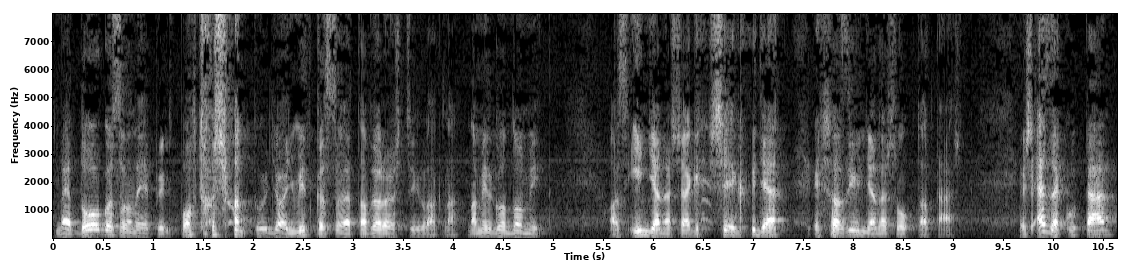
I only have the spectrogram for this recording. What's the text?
mert dolgozó népünk pontosan tudja, hogy mit köszönhet a vörös csillagnak. Na mit gondol mit? Az ingyenes egészségügyet és az ingyenes oktatást. És ezek után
